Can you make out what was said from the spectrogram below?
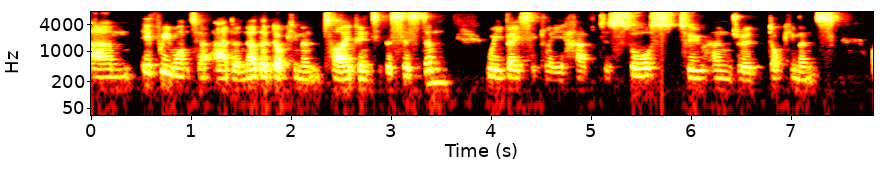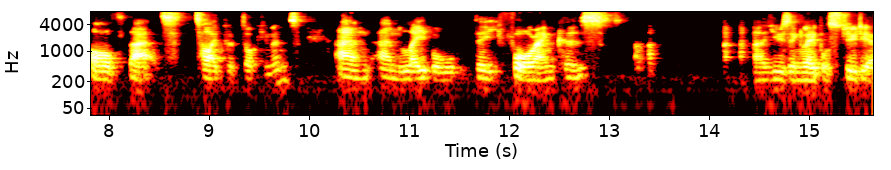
um, if we want to add another document type into the system, we basically have to source 200 documents of that type of document and, and label the four anchors uh, using Label Studio.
